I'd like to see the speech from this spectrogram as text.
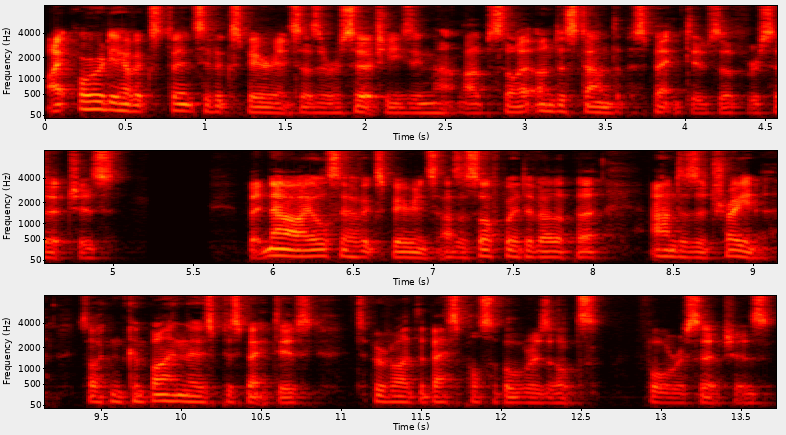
I already have extensive experience as a researcher using MATLAB, so I understand the perspectives of researchers. But now I also have experience as a software developer and as a trainer, so I can combine those perspectives to provide the best possible results for researchers.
